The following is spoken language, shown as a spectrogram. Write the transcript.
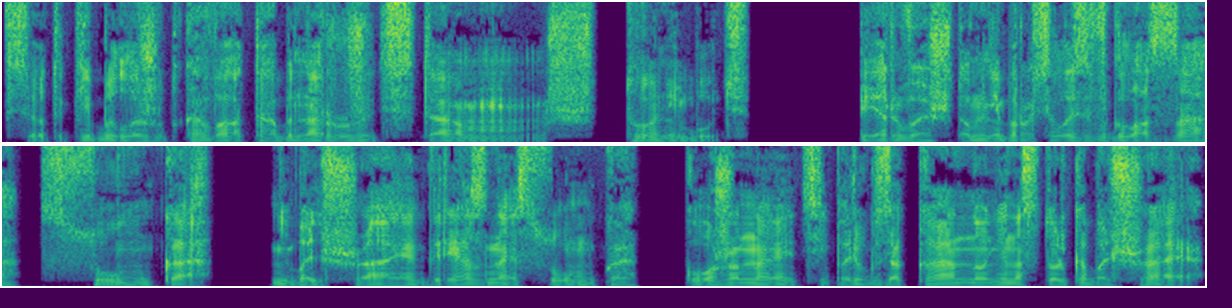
Все-таки было жутковато обнаружить там что-нибудь. Первое, что мне бросилось в глаза — сумка. Небольшая грязная сумка, кожаная, типа рюкзака, но не настолько большая.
